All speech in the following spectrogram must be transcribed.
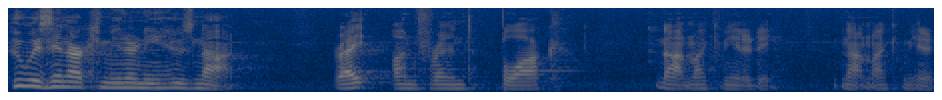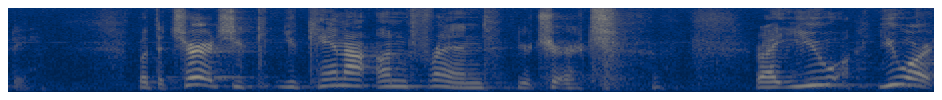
who is in our community who's not, right? Unfriend, block, not in my community, not in my community. But the church, you, you cannot unfriend your church, right? You, you are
